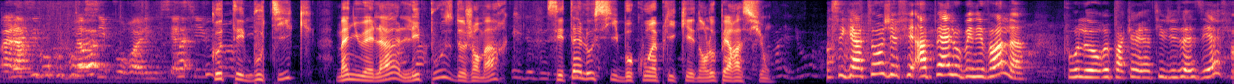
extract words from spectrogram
Voilà. Merci beaucoup pour, Merci pour euh, l'initiative. Côté boutique, Manuela, l'épouse de Jean-Marc, s'est elle aussi beaucoup impliquée dans l'opération. Pour ces gâteaux, j'ai fait appel aux bénévoles pour le repas créatif des SDF,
